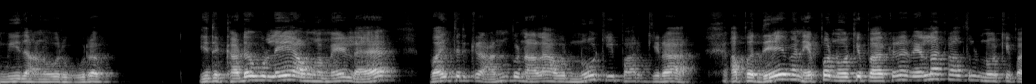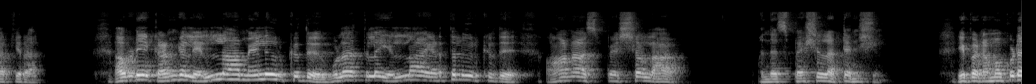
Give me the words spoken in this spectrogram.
மீதான ஒரு உறவு. இது கடவுளே அவங்க மேல வைத்திருக்கிற அன்புனால அவர் நோக்கி பார்க்கிறார். அப்ப தேவன் எப்ப நோக்கி பார்க்கிறார்? எல்லா காலத்திலும் நோக்கி பார்க்கிறார். அவருடைய கண்கள் எல்லா மேலும் இருக்குது. உலகத்துல எல்லா இடத்துலயும் இருக்குது. ஆனா ஸ்பெஷலா அந்த ஸ்பெஷல் அட்டென்ஷன் இப்ப நம்ம கூட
